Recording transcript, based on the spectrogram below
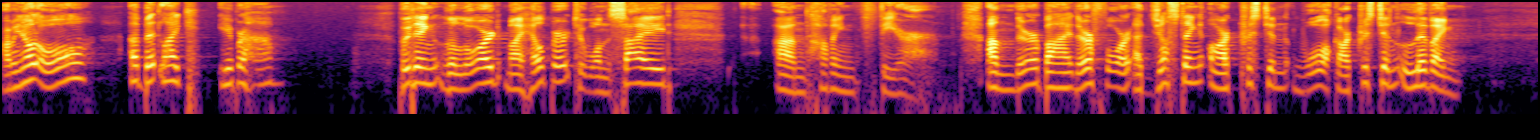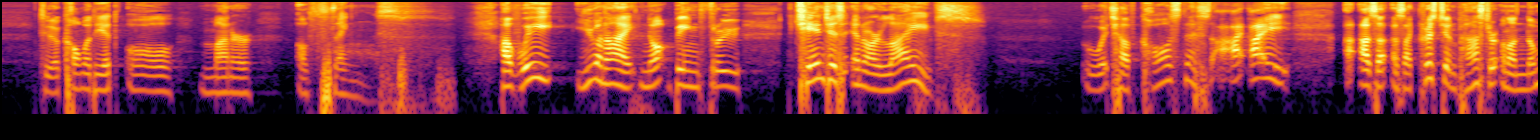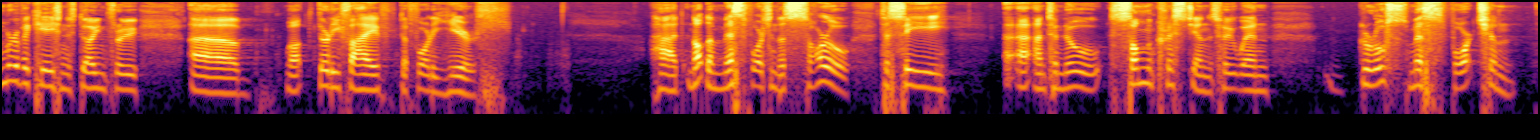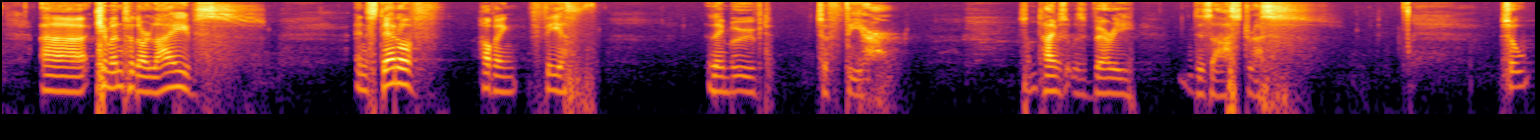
Are we not all a bit like Abraham? Putting the Lord, my helper, to one side and having fear. And thereby, therefore, adjusting our Christian walk, our Christian living, to accommodate all manner of things. Have we, you and I, not been through changes in our lives which have caused this? I, I as a, as a Christian pastor, on a number of occasions down through, uh, what, 35 to 40 years, had not the misfortune, the sorrow to see uh, and to know some Christians who, when gross misfortune uh, came into their lives, instead of having faith, they moved to fear. Sometimes it was very disastrous. So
